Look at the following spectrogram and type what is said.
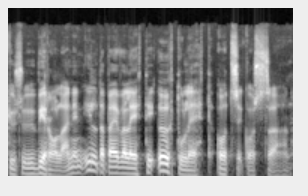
kysyy virolainen iltapäivälehti Öhtuleht otsikossaan.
